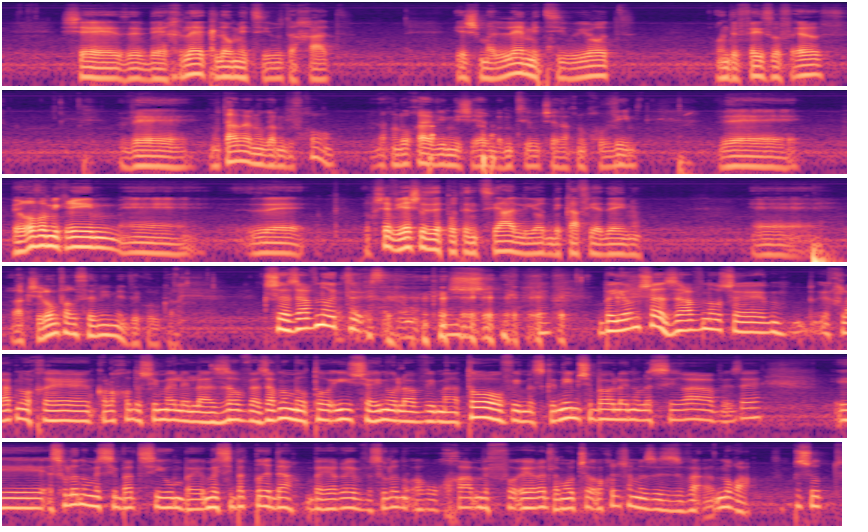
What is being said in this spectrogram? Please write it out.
שזה בהחלט לא מציאות אחת. יש מלא מציאויות on the face of earth, ומותר לנו גם לבחור. אנחנו לא חייבים להישאר במציאות שאנחנו חווים. וברוב המקרים, אה, זה, אני חושב, יש לזה פוטנציאל להיות בכף ידינו. אה, רק שלא מפרסמים את זה כל כך. כשעזבנו את... ביום שעזבנו, שהחלטנו אחרי כל החודשים האלה לעזוב, ועזבנו מאותו איש שהיינו עליו עם הטוב, עם הזקנים שבאו אלינו לסירה וזה, עשו לנו מסיבת סיום, מסיבת פרידה בערב, עשו לנו ארוחה מפוארת, למרות שהאוכל שם זה זוועה, נורא. זה פשוט,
